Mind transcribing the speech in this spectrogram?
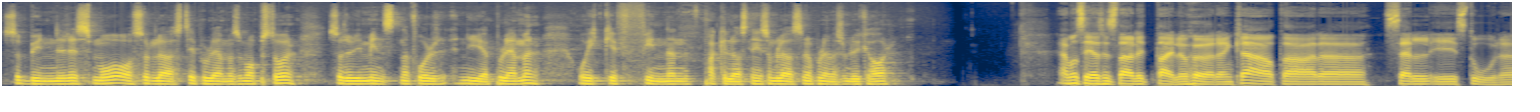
Så begynner det små, og så løser de problemene som oppstår. Så du i minste får nye problemer, og ikke finner en pakkeløsning som løser noen problemer som du ikke har. Jeg må si jeg syns det er litt deilig å høre, egentlig, at det er eh, selv i store,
